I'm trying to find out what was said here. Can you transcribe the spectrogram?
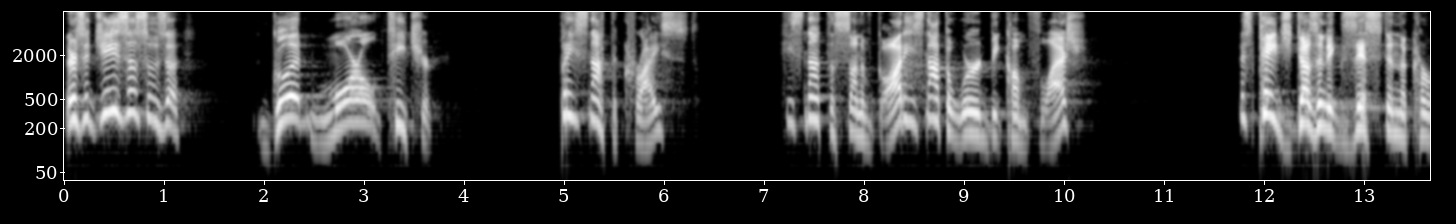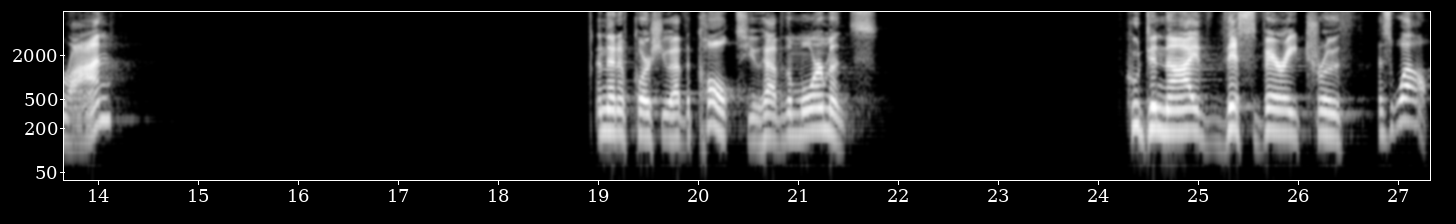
There's a Jesus who's a good moral teacher, but he's not the Christ. He's not the Son of God. He's not the Word become flesh. This page doesn't exist in the Quran. And then, of course, you have the cults, you have the Mormons who deny this very truth as well.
